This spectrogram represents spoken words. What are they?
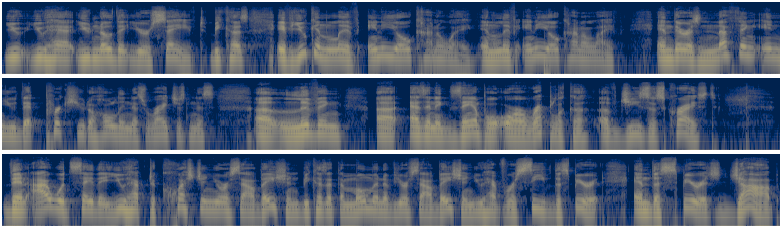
you you have you know that you're saved because if you can live any old kind of way and live any old kind of life and there is nothing in you that pricks you to holiness, righteousness, uh, living uh, as an example or a replica of Jesus Christ, then I would say that you have to question your salvation because at the moment of your salvation, you have received the Spirit, and the Spirit's job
